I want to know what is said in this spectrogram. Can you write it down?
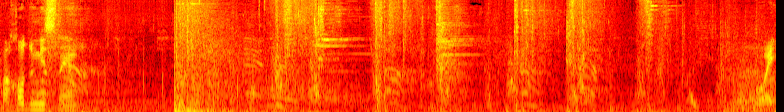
Походу мясным. Ой.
